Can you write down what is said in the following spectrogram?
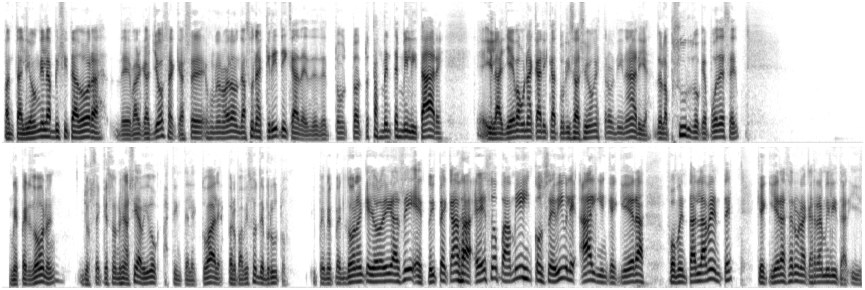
Pantaleón y las visitadoras de Vargas Llosa, que hace una novela donde hace una crítica de, de- de to- to- todas estas mentes militares eh, y la lleva a una caricaturización extraordinaria de lo absurdo que puede ser. Me perdonan, yo sé que eso no es así, ha habido hasta intelectuales, pero para mí eso es de bruto. Me perdonan que yo lo diga así, estoy pecada. Eso para mí es inconcebible. Alguien que quiera fomentar la mente, que quiera hacer una carrera militar. Y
